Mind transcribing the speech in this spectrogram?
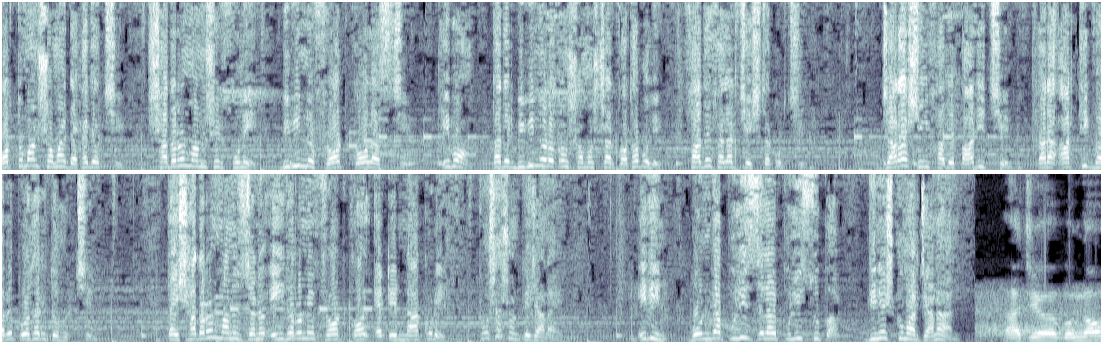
বর্তমান সময় দেখা যাচ্ছে, সাধারণ মানুষের ফোনে বিভিন্ন ফ্রড কল আসছে এবং তাদের বিভিন্ন রকম সমস্যার কথা বলে ফাঁদে ফেলার চেষ্টা করছে। যারা সেই ফাঁদে পা দিচ্ছেন, তারা আর্থিকভাবে প্রতারিত হচ্ছেন। তাই সাধারণ মানুষ যেন এই ধরনের ফ্রড কল অ্যাটেন্ড না করে, প্রশাসনকে জানায়। এদিন বনগা পুলিশ জেলার পুলিশ সুপার দীনেশ কুমার জানান, আজ বনগাঁও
